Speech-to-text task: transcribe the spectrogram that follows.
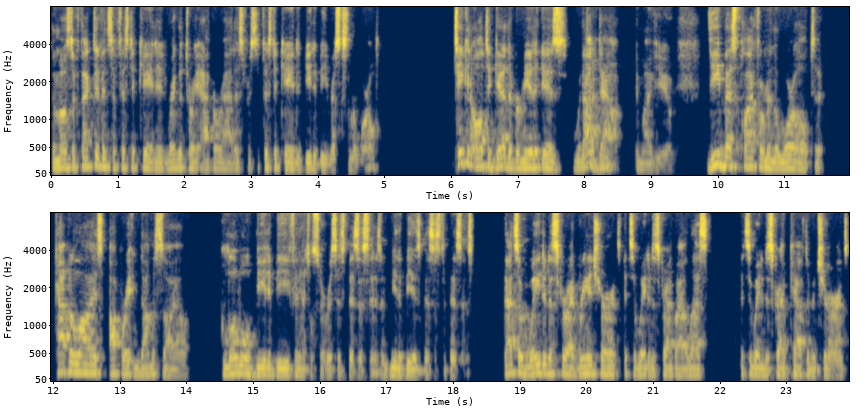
the most effective and sophisticated regulatory apparatus for sophisticated B2B risks in the world taken all together, Bermuda is, without a doubt, in my view, the best platform in the world to capitalize, operate, and domicile global B2B financial services businesses. And B2B is business to business. That's a way to describe reinsurance. It's a way to describe ILS. It's a way to describe captive insurance.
